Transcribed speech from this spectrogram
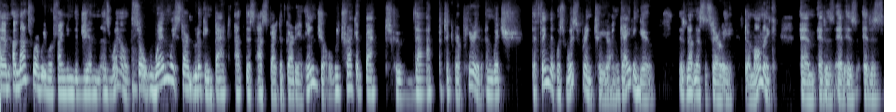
Um, and that's where we were finding the jinn as well. So when we start looking back at this aspect of guardian angel, we track it back to that particular period in which the thing that was whispering to you and guiding you is not necessarily demonic. Um, it is, it is, it is,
